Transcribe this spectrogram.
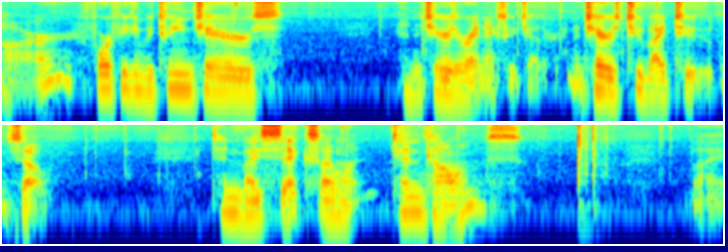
are four feet in between chairs. And the chairs are right next to each other. And the chair is 2 by 2. So 10 by 6. So I want 10 columns by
